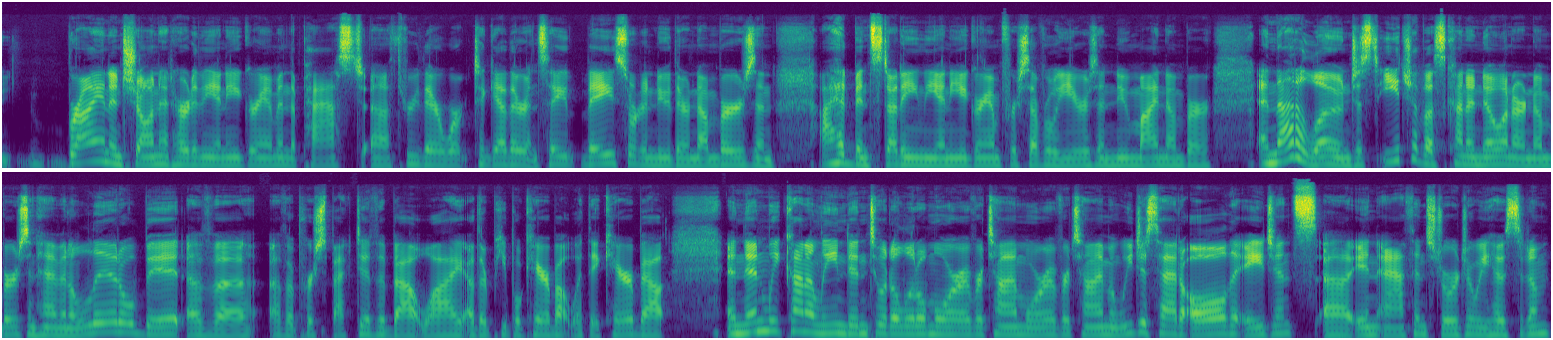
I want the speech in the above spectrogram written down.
Brian and Sean had heard of the Enneagram in the past uh, through their work together, and say they sort of knew their numbers. And I had been studying the Enneagram for several years and knew my number. And that alone, just each of us kind of knowing our numbers and having a little bit of a of a perspective about why other people care about what they care about. And then we kind of leaned into it a little more over time, more over time, and we just had all the agents uh, in Athens, Georgia. We hosted them,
